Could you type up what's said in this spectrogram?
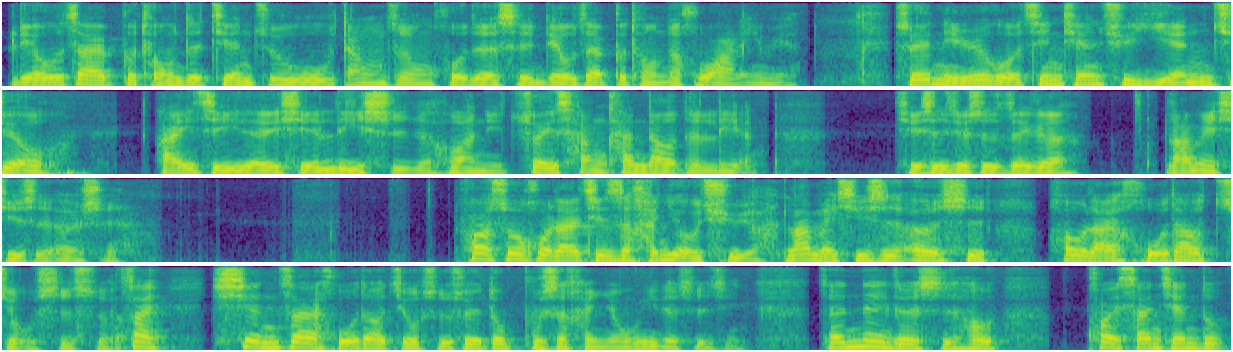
留在不同的建筑物当中，或者是留在不同的画里面。所以你如果今天去研究埃及的一些历史的话，你最常看到的脸，其实就是这个。拉美西斯二世。话说回来，其实很有趣啊。拉美西斯二世后来活到九十岁，在现在活到九十岁都不是很容易的事情。在那个时候，快三千多，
